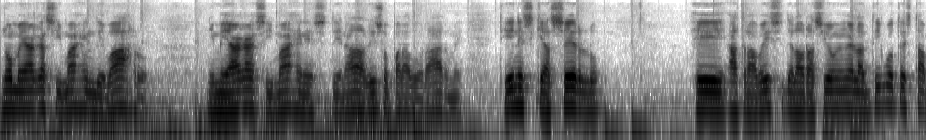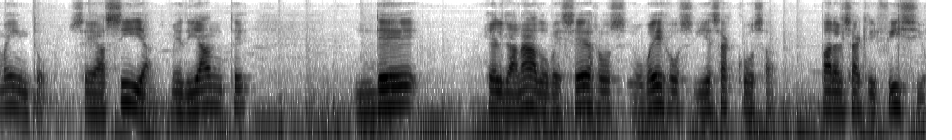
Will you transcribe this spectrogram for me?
no me hagas imagen de barro, ni me hagas imágenes de nada de eso para adorarme. Tienes que hacerlo eh, a través de la oración. En el Antiguo Testamento se hacía mediante de el ganado, becerros, ovejos y esas cosas para el sacrificio.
